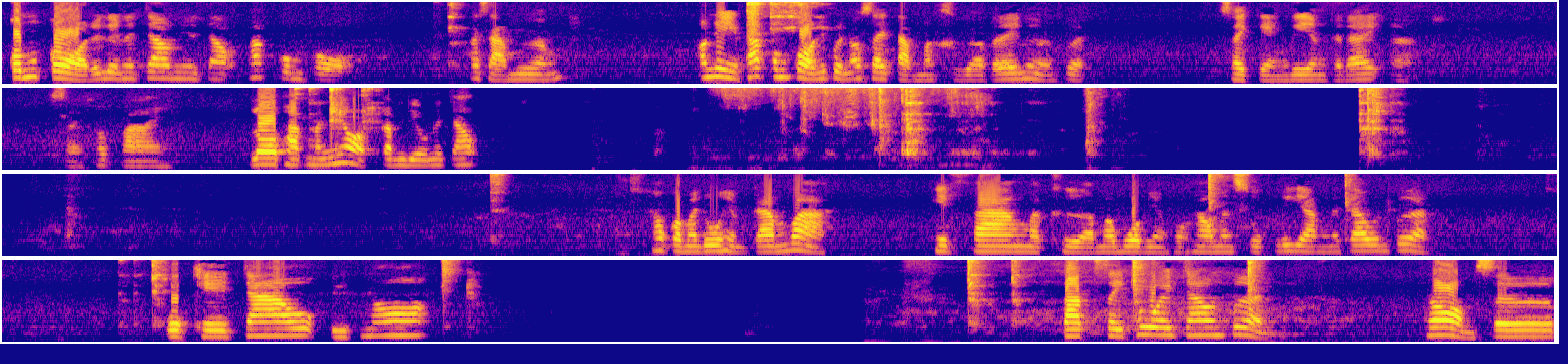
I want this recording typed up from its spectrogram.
กลมก่อได้เลยนะเจ้านี่เจ้าผักกลมก่อ ภาษาเมือง เอานี่ผักกลมก่อนี่เปิดเอาใส่ตับมะเขือก็ได้เนื้อเพื่อน ใส่แกงเรียงก็ได้อะใส่เข้าไป รอผักมันหยอดกำเดียวนะเจ้า เราก็มาดูเห็มกรรมว่า เห็ดฟางมะเขือมาบวบอย่างของเรามันสุกหรือยังนะเจ้าเพื่อนๆโอเคเจ้า ปิดหม้อ ตักใส่ถ้วยเจ้าเพื่อน พร้อมเสิร์ฟ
